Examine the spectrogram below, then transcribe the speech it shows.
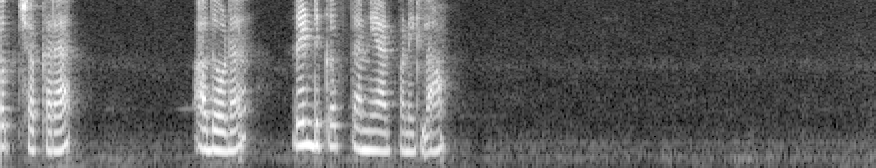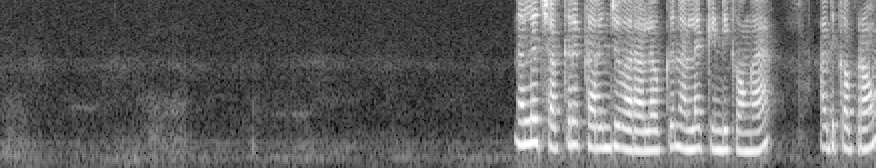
கப் சர்க்கரை அதோட ரெண்டு கப் தண்ணி ஆட் பண்ணிக்கலாம். நல்லா சர்க்கரை கரைஞ்சி வர அளவுக்கு நல்லா கிண்டிக்கோங்க. அதுக்கப்புறம்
